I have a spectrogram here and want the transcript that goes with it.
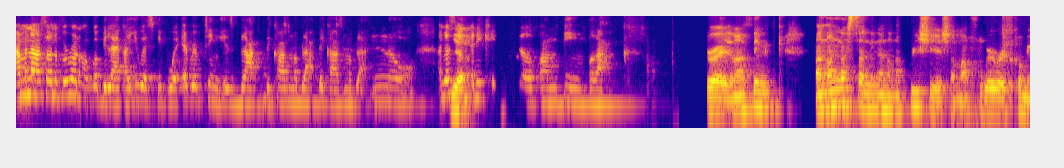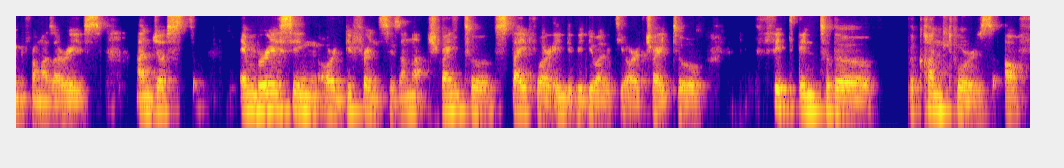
I'm not saying if we run out go be like a US people where everything is black because I'm black because I'm black. No, I'm just yeah. saying educate yourself on being black. Right, and I think an understanding and an appreciation of where we're coming from as a race, and just embracing our differences and not trying to stifle our individuality or try to fit into the the contours of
